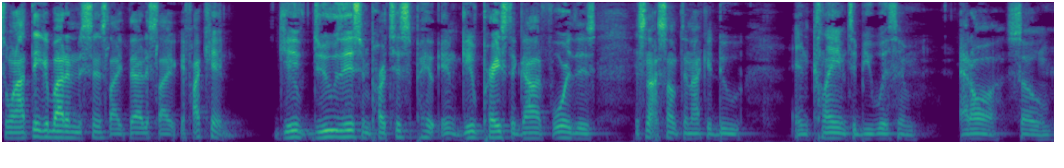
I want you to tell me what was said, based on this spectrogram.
So when I think about it in a sense like that, it's like if I can't give do this and participate and give praise to God for this, it's not something I could do and claim to be with him at all. So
